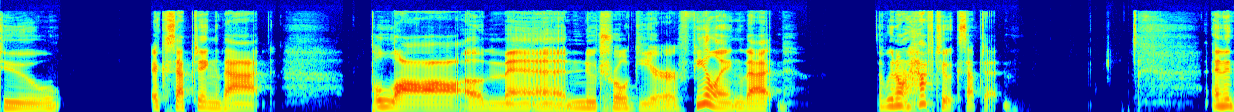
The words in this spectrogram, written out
to accepting that blah, man, neutral gear feeling that we don't have to accept it. And it,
